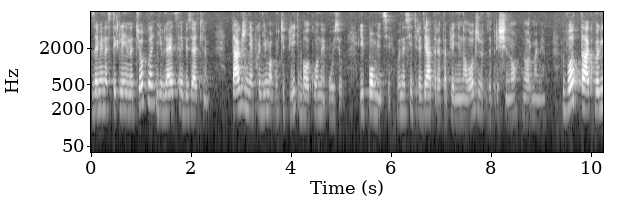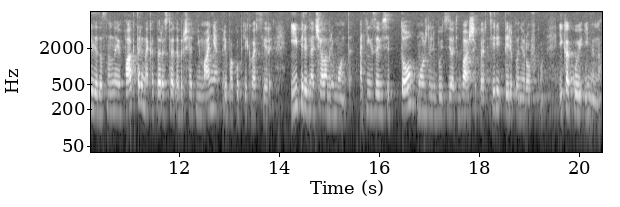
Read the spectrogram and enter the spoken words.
замена остекления на теплое является обязательным. Также необходимо утеплить балконный узел. И помните, выносить радиаторы отопления на лоджию запрещено нормами. Вот так выглядят основные факторы, на которые стоит обращать внимание при покупке квартиры и перед началом ремонта. От них зависит то, можно ли будет сделать в вашей квартире перепланировку и какую именно.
